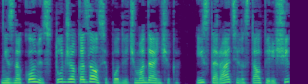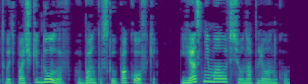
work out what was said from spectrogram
Незнакомец тут же оказался подле чемоданчика и старательно стал пересчитывать пачки долларов в банковской упаковке. Я снимала все на пленку.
